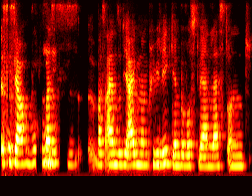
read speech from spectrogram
ist es ja auch ein Buch, Mhm. was, was einen so die eigenen Privilegien bewusst werden lässt und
